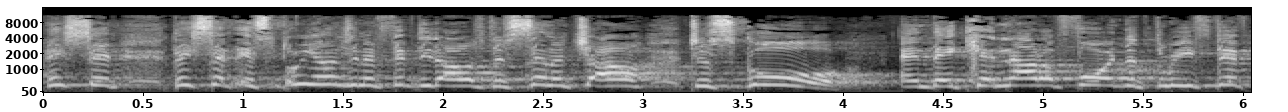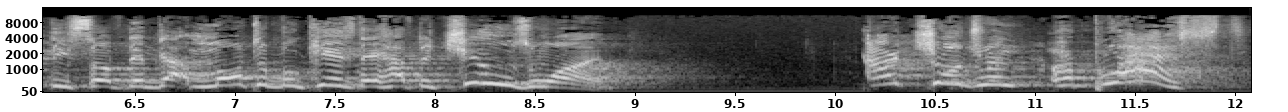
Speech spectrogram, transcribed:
They said, they said it's $350 to send a child to school and they cannot afford the 350. So if they've got multiple kids, they have to choose one. Our children are blessed.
